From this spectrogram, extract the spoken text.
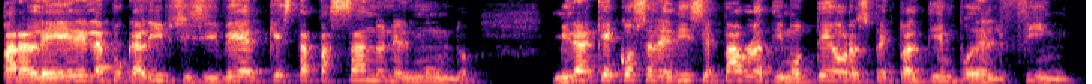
para leer el Apocalipsis y ver qué está pasando en el mundo, mirar qué cosa le dice Pablo a Timoteo respecto al tiempo del fin,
